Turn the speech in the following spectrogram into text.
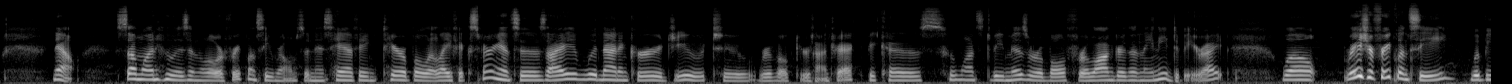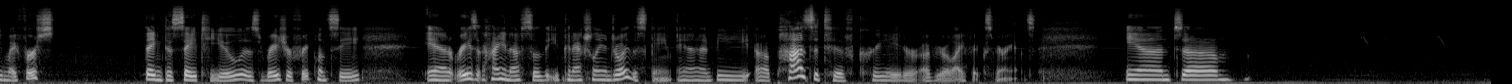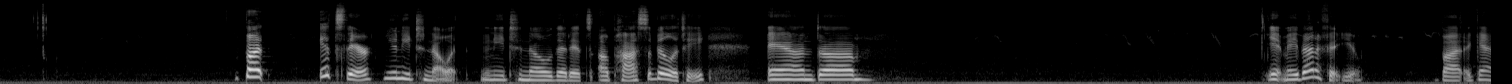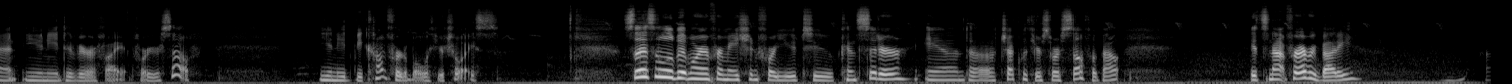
Now someone who is in the lower frequency realms and is having terrible life experiences i would not encourage you to revoke your contract because who wants to be miserable for longer than they need to be right? Well raise your frequency would be my first thing to say to you is raise your frequency and raise it high enough so that you can actually enjoy this game and be a positive creator of your life experience. And um, but it's there. You need to know it. You need to know that it's a possibility, and um, it may benefit you. But again, you need to verify it for yourself. You need to be comfortable with your choice. So that's a little bit more information for you to consider and uh, check with your source self about. It's not for everybody, uh,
